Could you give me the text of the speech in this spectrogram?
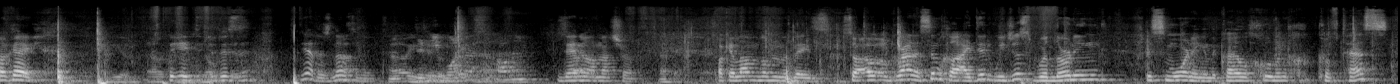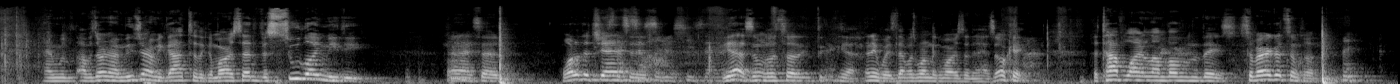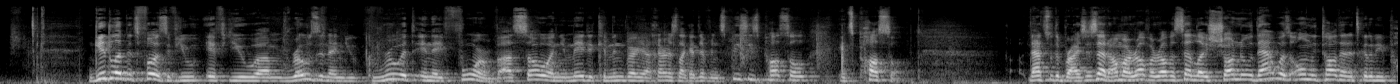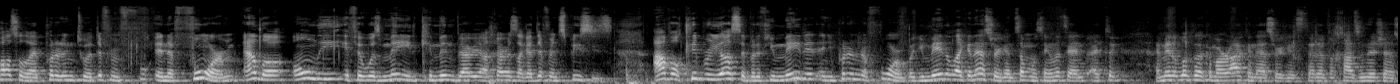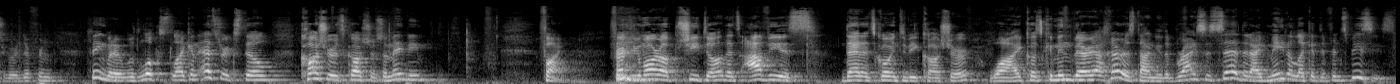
Okay. Oh, The- it- this, yeah, there's notes in it. Oh, Did he want us to call him? Daniel, I'm not sure. Okay. Okay, Lam Lam the days. So, oh, oh, Grana Simcha, I did. We just were learning this morning in the Kail Chulin Kuftes, and we, I was learning our music, and we got to the Gemara said Vesuloi Midi, and I said, what are the chances? Yeah, so, so, uh, yeah. Anyways, that was one of the Gemaras that it has. Okay, the top line Lam Lam the days. So very good Simcha. Gidla b'tzfus, if you if you um, rose it and you grew it in a form, v'aso, and you made it kamin like a different species, puzzle, it's puzzle. That's what the Brisa said. Amar Rava, Rava said, shanu, that was only taught that it's going to be puzzle. I put it into a different, in a form, ella, only if it was made kimin beri acheres, like a different species. Aval kibri yosef, but if you made it and you put it in a form, but you made it like an esrog, and someone was saying, let's say I, I took, I made it look like a Moroccan esrog instead of a Chazon Ish esrog or a different thing, but it would looks like an esrog still. Kosher is kosher, so maybe, fine. Fact Gemara pshita, that's obvious that it's going to be kosher. Why? Because kamin beri acheres tanya. The Brisa said that I made it like a different species.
